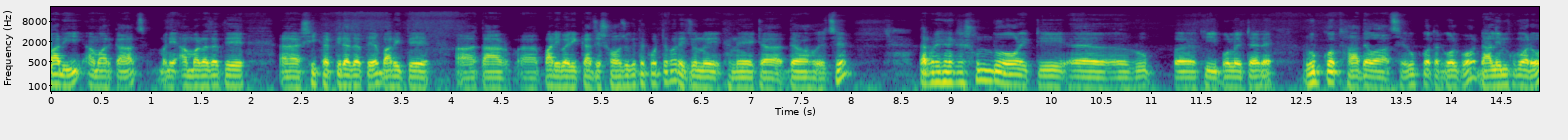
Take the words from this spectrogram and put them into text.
বাড়ি, আমার কাজ মানে আমরা যাতে শিক্ষার্থীরা যাতে বাড়িতে তার পারিবারিক কাজে সহযোগিতা করতে পারে, এই জন্য এখানে এটা দেওয়া হয়েছে। তারপর এখানে একটা সুন্দর একটি রূপ কি বলে এটা রূপকথা দেওয়া আছে, রূপকথার গল্প, ডালিম কুমারও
